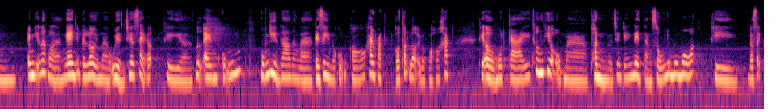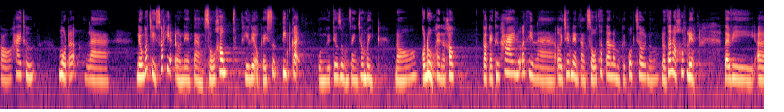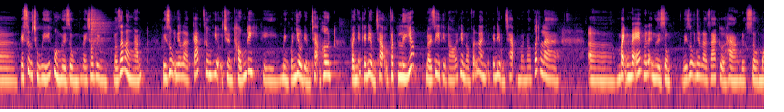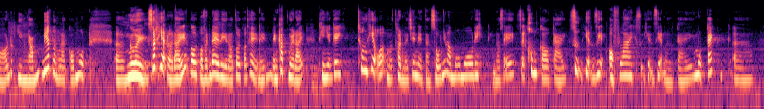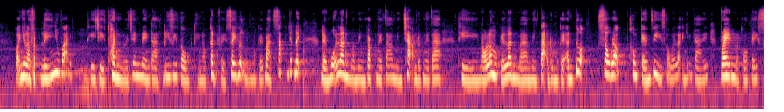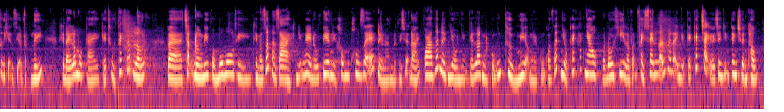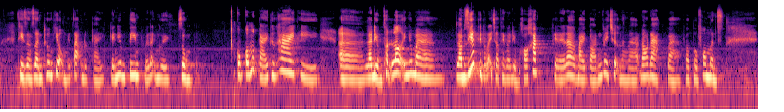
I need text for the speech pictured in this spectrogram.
em nghĩ rằng là nghe những cái lời mà Uyển chia sẻ thì à, tự em cũng cũng nhìn ra rằng là cái gì nó cũng có hai mặt, có thuận lợi và có khó khăn. Thì ở một cái thương hiệu mà thuần ở trên cái nền tảng số như Momo á, thì nó sẽ có hai thứ. Một á, là nếu mà chỉ xuất hiện ở nền tảng số không, thì liệu cái sự tin cậy của người tiêu dùng dành cho mình nó có đủ hay là không? Và cái thứ hai nữa thì là ở trên nền tảng số, thật ra là một cái cuộc chơi nó nó rất là khốc liệt tại vì uh, cái sự chú ý của người dùng dành cho mình nó rất là ngắn. Ví dụ như là các thương hiệu truyền thống đi thì mình có nhiều điểm chạm hơn. Và những cái điểm chạm vật lý nói gì thì nói thì nó vẫn là những cái điểm chạm mà nó rất là uh, mạnh mẽ với lại người dùng. Ví dụ như là ra cửa hàng được sờ mó được nhìn ngắm biết rằng là có một uh, người xuất hiện ở đấy tôi có vấn đề gì đó tôi có thể đến đến gặp người đấy. Thì những cái thương hiệu á, mà thuần ở trên nền tảng số như là Momo đi thì nó sẽ sẽ không có cái sự hiện diện offline sự hiện diện ở cái một cách uh, gọi như là vật lý như vậy. Thì chỉ thuần ở trên nền tảng digital thì nó cần phải xây dựng một cái bản sắc nhất định để mỗi lần mà mình gặp người ta mình chạm được người ta thì nó là một cái lần mà mình tạo được một cái ấn tượng sâu đậm không kém gì so với lại những cái brand mà có cái sự hiện diện vật lý. Thì đấy là một cái cái thử thách rất lớn và chặng đường đi của Momo thì thì nó rất là dài. Những ngày đầu tiên thì không không dễ để làm được cái chuyện đấy. Qua rất là nhiều những cái lần cũng thử nghiệm này cũng có rất nhiều cách khác nhau. Và đôi khi là vẫn phải xen lẫn với lại những cái cách chạy ở trên những kênh truyền thống. Thì dần dần thương hiệu mới tạo được cái cái niềm tin với lại người dùng. Cũng có một cái thứ hai thì uh, là điểm thuận lợi nhưng mà làm giết thì nó lại trở thành là điểm khó khăn. Thì đấy là bài toán về chuyện rằng là đo đạc và và performance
